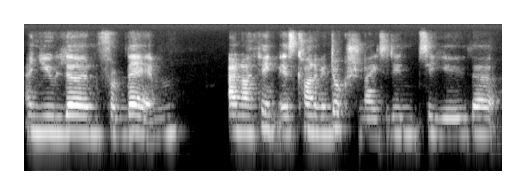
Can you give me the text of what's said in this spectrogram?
and you learn from them and I think it's kind of indoctrinated into you that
